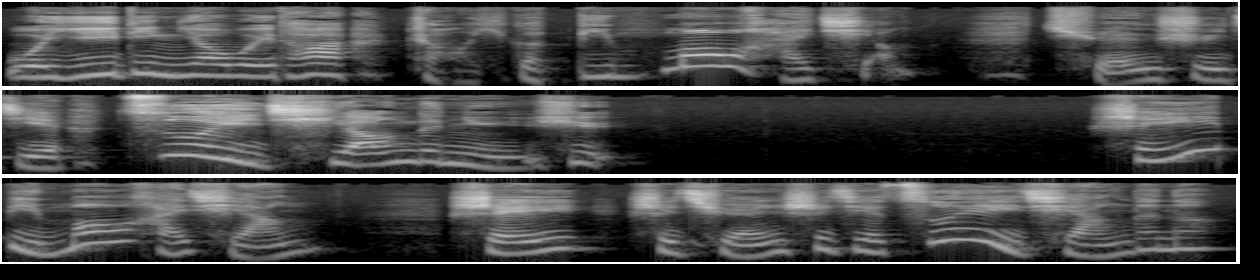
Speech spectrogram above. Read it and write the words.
我一定要为她找一个比猫还强、全世界最强的女婿。”谁比猫还强？谁是全世界最强的呢？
